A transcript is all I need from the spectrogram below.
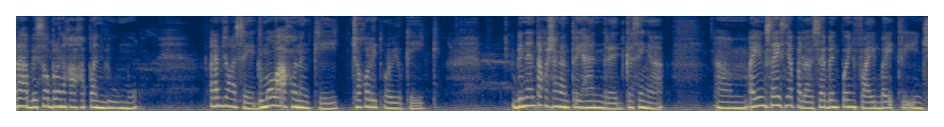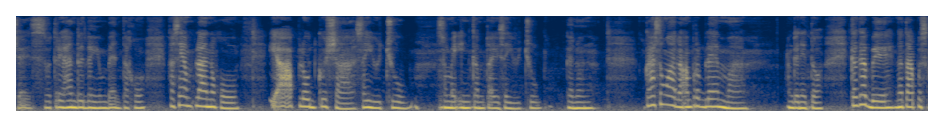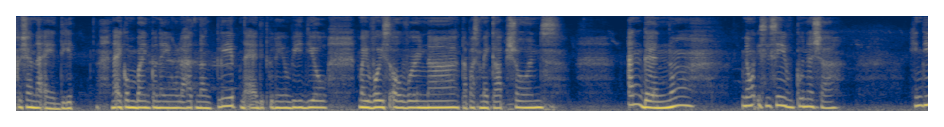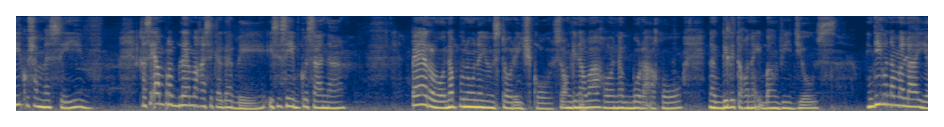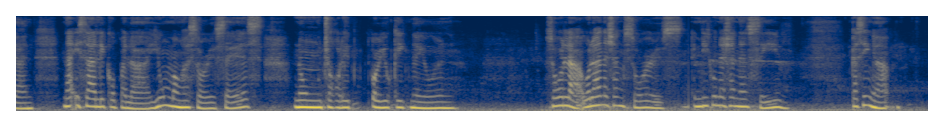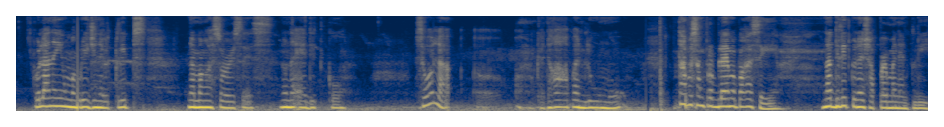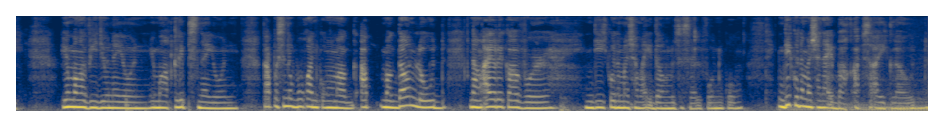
Grabe, sobrang nakakapanlumo. Alam nyo kasi, gumawa ako ng cake, chocolate Oreo cake. Binenta ko siya ng 300 kasi nga, um, ay yung size niya pala, 7.5 by 3 inches. So, 300 lang yung benta ko. Kasi ang plano ko, i-upload ko siya sa YouTube. So, may income tayo sa YouTube. Ganun. Kaso nga lang, ang problema, ang ganito, kagabi, natapos ko siya na-edit. Na-combine ko na yung lahat ng clip, na-edit ko na yung video, may voice over na, tapos may captions. And then, nung, nung isi-save ko na siya, hindi ko siya ma-save. Kasi ang problema kasi kagabi, isi-save ko sana, pero napuno na yung storage ko. So, ang ginawa ko, nagbura ako, nag-delete ako ng ibang videos. Hindi ko na malayan na isali ko pala yung mga sources nung chocolate Oreo cake na yun. So, wala. Wala na siyang source. Hindi ko na siya na-save. Kasi nga, wala na yung mga original clips na mga sources nung na-edit ko. So, wala. Uh, oh my God, nakakapanlumo. Tapos, ang problema pa kasi, na-delete ko na siya permanently. Yung mga video na yun, yung mga clips na yun. Tapos, sinubukan kong mag-up, mag-download ng iRecover. Hindi ko naman siya ma-download sa cellphone ko. Hindi ko naman siya na-backup sa iCloud.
